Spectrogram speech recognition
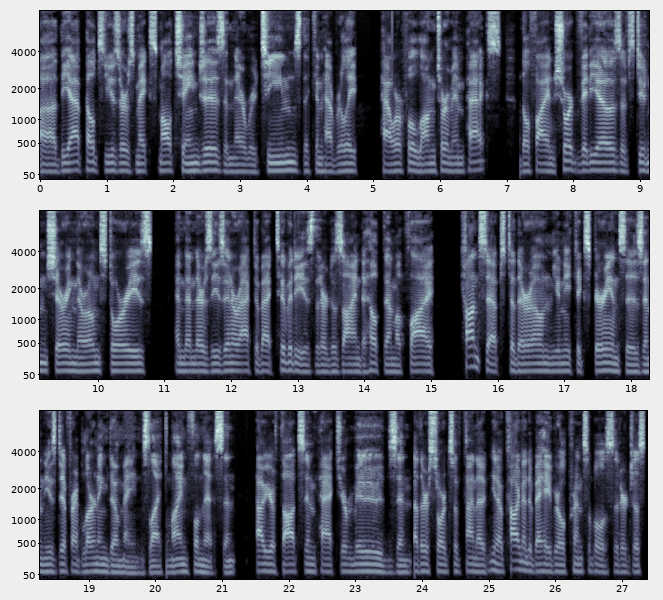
uh, the app helps users make small changes in their routines that can have really powerful long-term impacts. They'll find short videos of students sharing their own stories and then there's these interactive activities that are designed to help them apply concepts to their own unique experiences in these different learning domains like mindfulness and how your thoughts impact your moods and other sorts of kind of, you know, cognitive behavioral principles that are just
